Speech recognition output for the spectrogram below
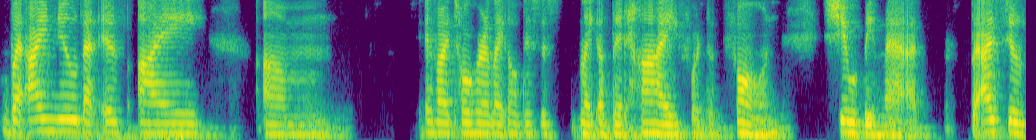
but I knew that if I um, if I told her like, oh, this is like a bit high for the phone, she would be mad. But I still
